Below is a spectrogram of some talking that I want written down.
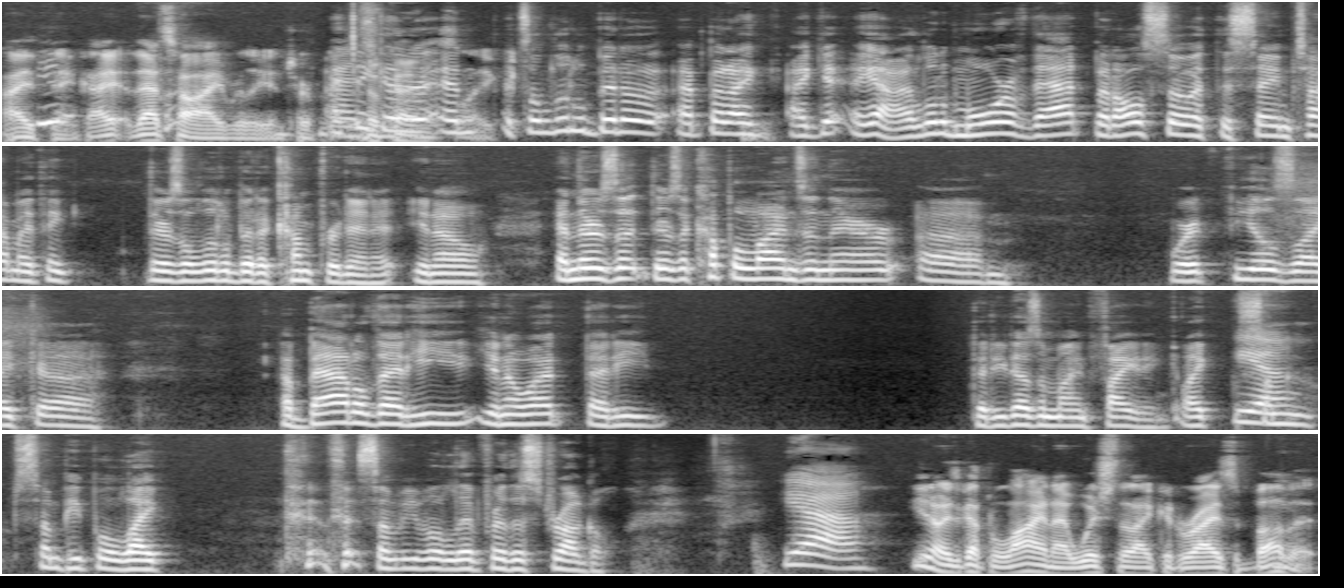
I think. I, that's how I really interpret I it. think Okay. it- and Like- it's a little bit of, but I, I get, yeah, a little more of that, but also at the same time, I think there's a little bit of comfort in it, you know. And there's a there's a couple lines in there um, where it feels like uh, a battle that he, you know what, that he that he doesn't mind fighting. Like Yeah. some some people like some people live for the struggle. Yeah. you know, he's got the line, I wish that I could rise above it,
